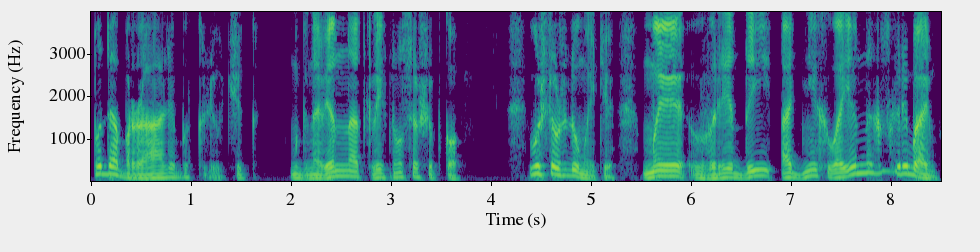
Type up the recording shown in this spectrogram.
подобрали бы ключик. Мгновенно откликнулся Шипко. Вы что ж думаете, мы в ряды одних военных сгребаем?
